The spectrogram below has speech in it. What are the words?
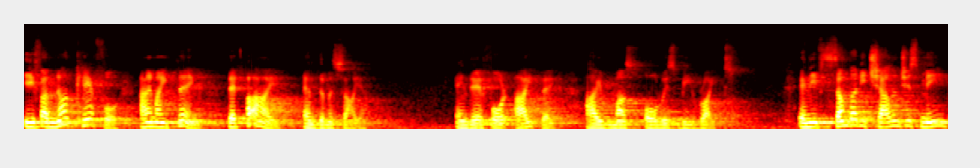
If I'm not careful, I might think that I am the Messiah. And therefore, I think I must always be right. And if somebody challenges me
